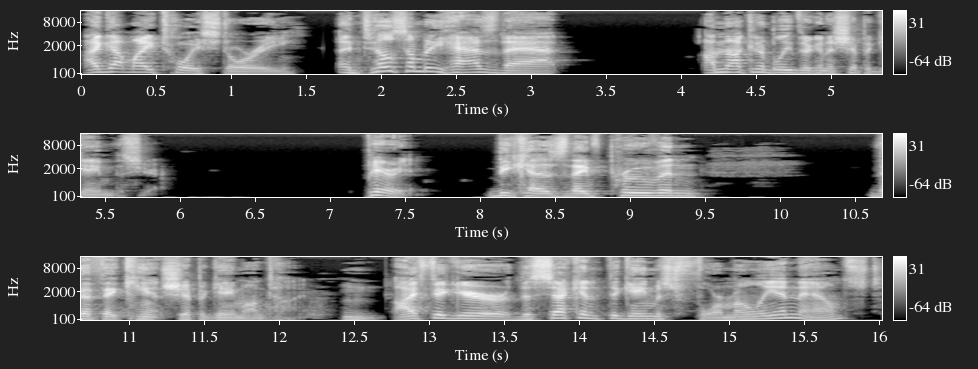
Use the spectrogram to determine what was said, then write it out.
I got my Toy Story. Until somebody has that, I'm not going to believe they're going to ship a game this year. Period. Because they've proven that they can't ship a game on time. Mm. I figure the second the game is formally announced,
